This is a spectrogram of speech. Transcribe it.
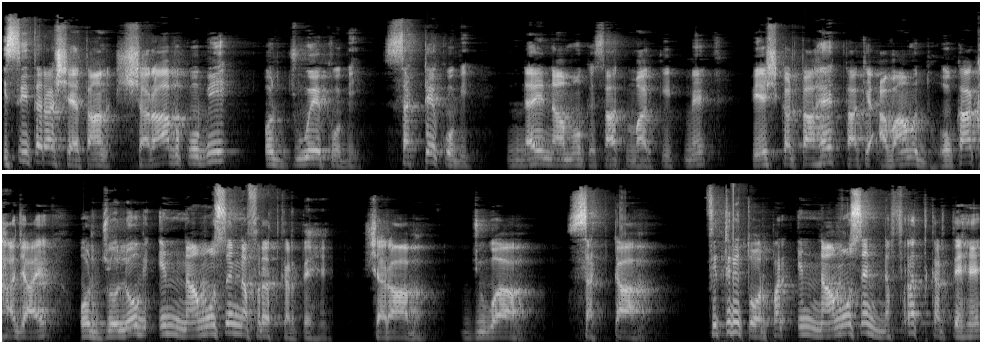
اسی طرح شیطان شراب کو بھی اور جوئے کو بھی، سٹے کو بھی نئے ناموں کے ساتھ مارکیٹ میں پیش کرتا ہے تاکہ عوام دھوکہ کھا جائے اور جو لوگ ان ناموں سے نفرت کرتے ہیں، شراب جوا سٹا، فطری طور پر ان ناموں سے نفرت کرتے ہیں،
